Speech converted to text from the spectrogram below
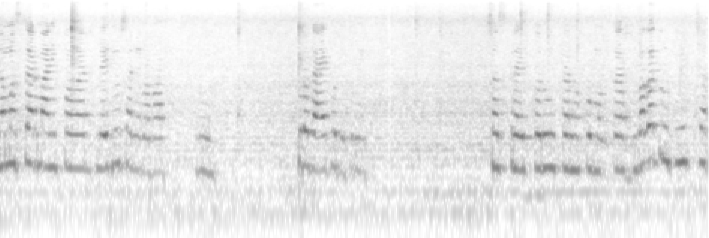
नमस्कार माणिक पवार. लय दिवसाने बाबा. तुला पुढं गायब होते तुम्ही. सबस्क्राईब करू का नको मग कर. बघा तुमची इच्छा.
